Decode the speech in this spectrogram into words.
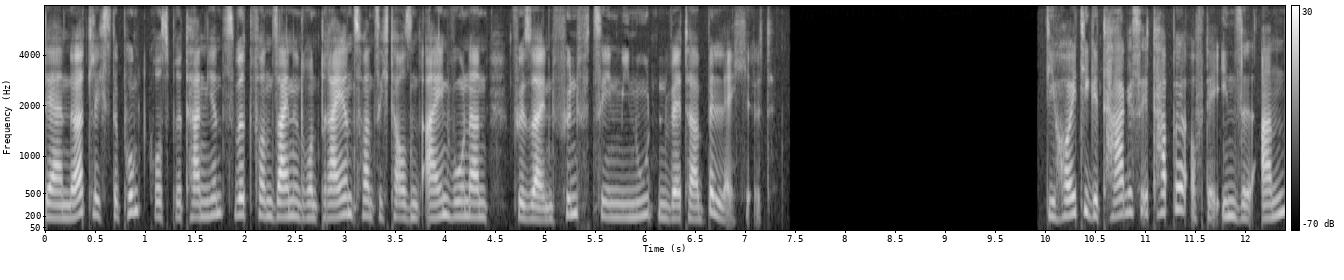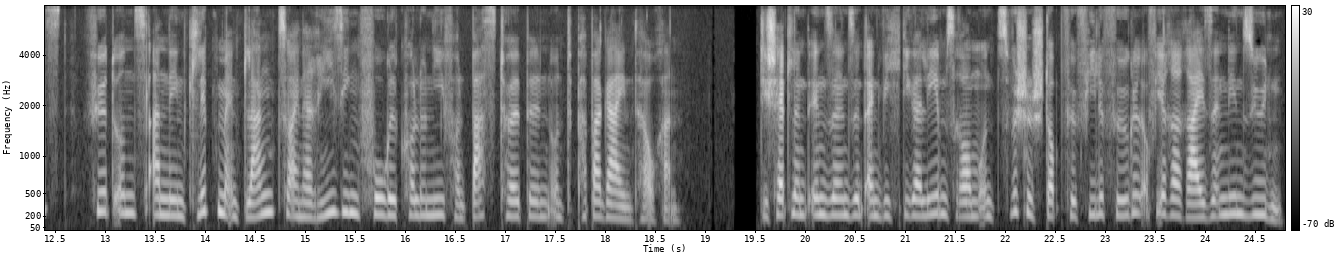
Der nördlichste Punkt Großbritanniens wird von seinen rund 23.000 Einwohnern für sein 15-Minuten-Wetter belächelt. Die heutige Tagesetappe auf der Insel Anst führt uns an den Klippen entlang zu einer riesigen Vogelkolonie von Bastölpeln und Papageientauchern. Die Shetlandinseln sind ein wichtiger Lebensraum und Zwischenstopp für viele Vögel auf ihrer Reise in den Süden.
